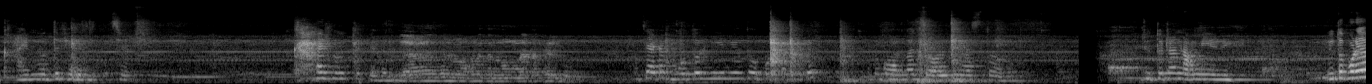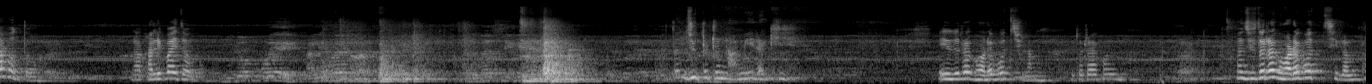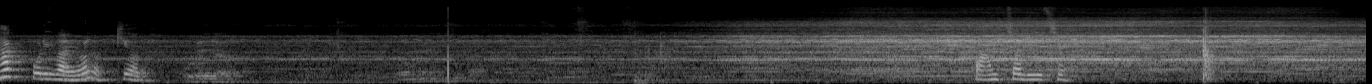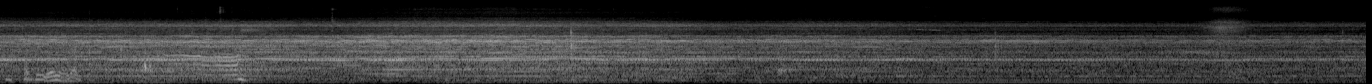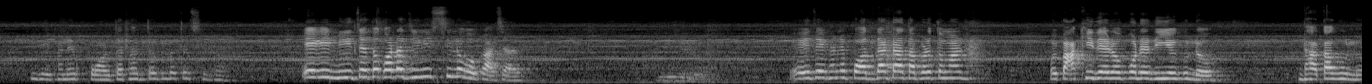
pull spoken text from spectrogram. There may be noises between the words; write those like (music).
গায়ের মধ্যে ফেলে দিচ্ছে। গায়ের মধ্যে ফেলে দিচ্ছে। আচ্ছা একটা বোতল নিয়ে নিও তো ওপরটা থেকে। গঙ্গার জল নিয়ে আসতে হবে। জুতোটা নামিয়ে নি। জুতো পরে যাব তো? না খালি পায়ে যাব? তো জুতোটা নামিয়ে রাখি। এই জুতোটা ঘরে পরছিলাম জুতোটা এখন জুতোটা ঘরে পরছিলাম থাক পরি বাইরে হলো কী হবে? পাম্প চালিয়েছে। দিয়ে নিলাম। এখানে পর্দা টর্দাগুলো তো ছিল এই নিচে তো কটা জিনিস ছিল গো কাচার। এই যে এখানে পর্দাটা তারপরে তোমার ওই পাখিদের ওপরের ইয়েগুলো। ঢাকাগুলো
